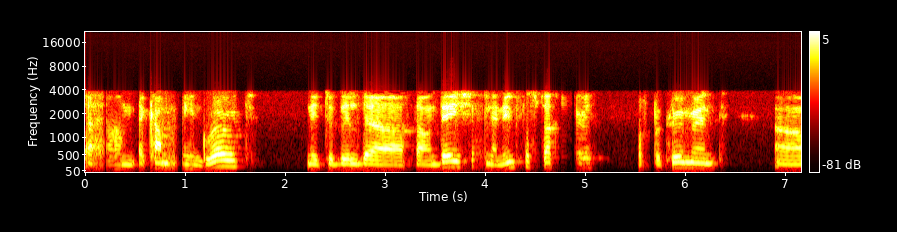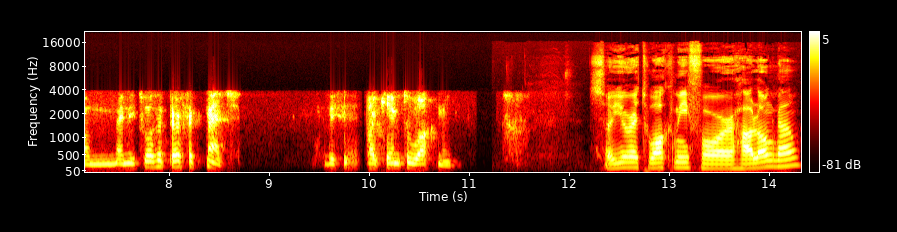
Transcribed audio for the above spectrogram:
Um, a company in growth, need to build a foundation and infrastructure of procurement, um, and it was a perfect match. This is how I came to WalkMe. So you're at WalkMe for how long now?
